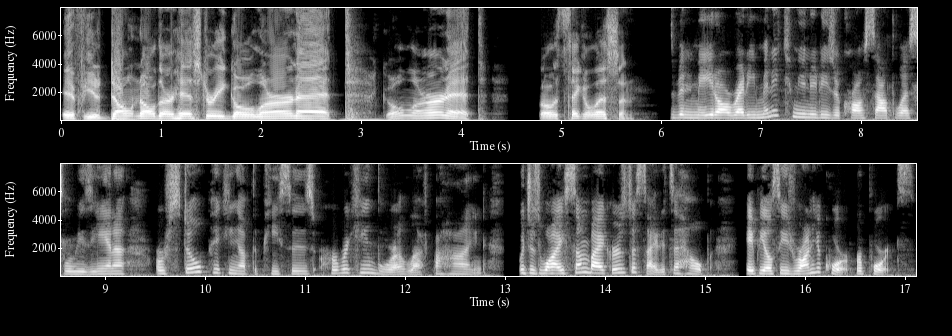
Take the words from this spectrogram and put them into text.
If you don't know their history, go learn it. Go learn it. So let's take a listen has been made already, many communities across southwest Louisiana are still picking up the pieces Hurricane Laura left behind, which is why some bikers decided to help. KPLC's Rania Court reports.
